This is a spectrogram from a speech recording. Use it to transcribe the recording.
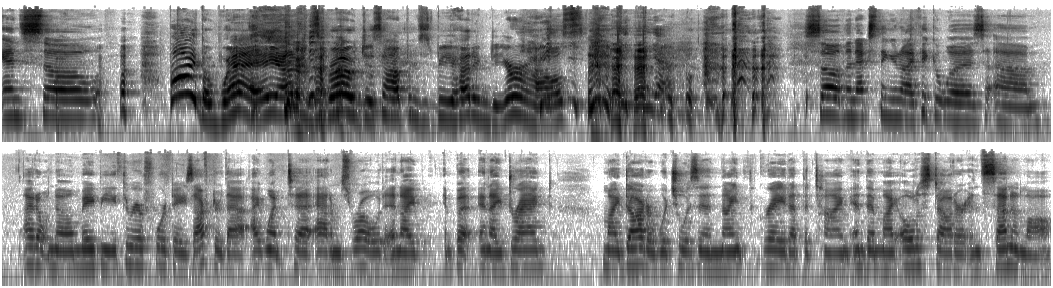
and so By the way, Adams Road just happens to be heading to your house. yeah. So the next thing you know, I think it was um, I don't know, maybe three or four days after that, I went to Adams Road and I but and I dragged my daughter, which was in ninth grade at the time, and then my oldest daughter and son-in-law,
